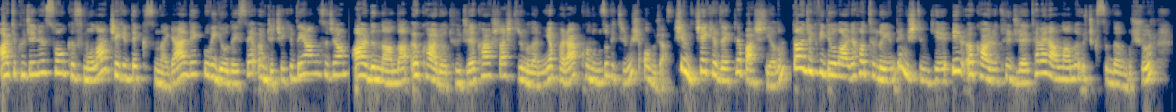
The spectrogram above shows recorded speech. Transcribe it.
Artık hücrenin son kısmı olan çekirdek kısmına geldik. Bu videoda ise önce çekirdeği anlatacağım. Ardından da ökaryot hücre karşılaştırmalarını yaparak konumuzu bitirmiş olacağız. Şimdi çekirdekle başlayalım. Daha önceki videolarda hatırlayın demiştim ki bir ökaryot hücre temel anlamda 3 kısımdan oluşur.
